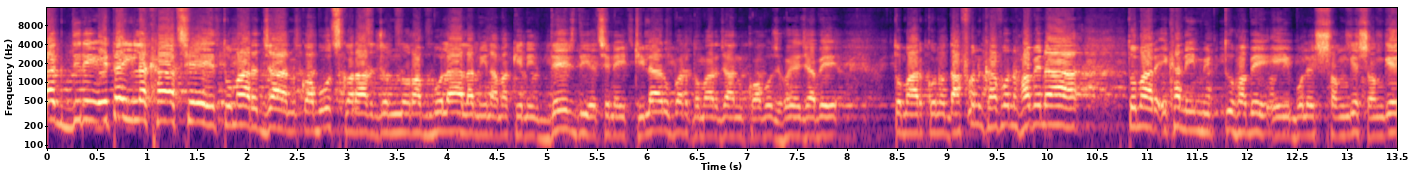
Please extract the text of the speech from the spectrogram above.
তাকদিরে এটাই লেখা আছে, তোমার জান কবজ করার জন্য রব্বুল আলামিন আমাকে নির্দেশ দিয়েছেন, এই টিলার উপর তোমার যান কবজ হয়ে যাবে। তোমার কোনো দাফন কাফন হবে না। তোমার এখানেই মৃত্যু হবে, এই বলে সঙ্গে সঙ্গে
